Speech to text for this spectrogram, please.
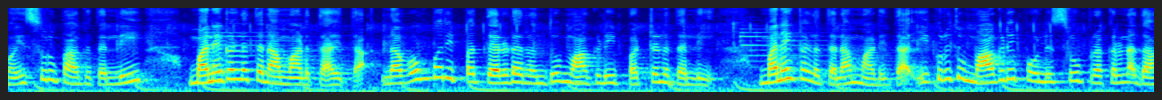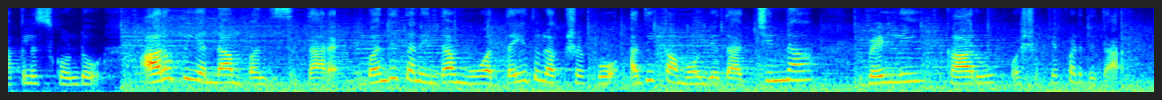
ಮೈಸೂರು ಭಾಗದಲ್ಲಿ ಮನೆಗಳ್ಳತನ ಮಾಡ್ತಾ ಇದ್ದ. ನವೆಂಬರ್ ಇಪ್ಪತ್ತೆರಡರಂದು ಮಾಗಡಿ ಪಟ್ಟಣದಲ್ಲಿ ಮನೆಗಳ್ಳತನ ಮಾಡಿದ್ದ. ಈ ಕುರಿತು ಮಾಗಡಿ ಪೊಲೀಸರು ಪ್ರಕರಣ ದಾಖಲಿಸಿಕೊಂಡು ಆರೋಪಿಯನ್ನ ಬಂಧಿಸಿದ್ದಾರೆ. ಬಂಧಿತನಿಂದ ಮೂವತ್ತೈದು ಲಕ್ಷಕ್ಕೂ ಅಧಿಕ ಮೌಲ್ಯದ ಚಿನ್ನ, ಬೆಳ್ಳಿ, ಕಾರು ವಶಕ್ಕೆ ಪಡೆದಿದ್ದಾರೆ.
